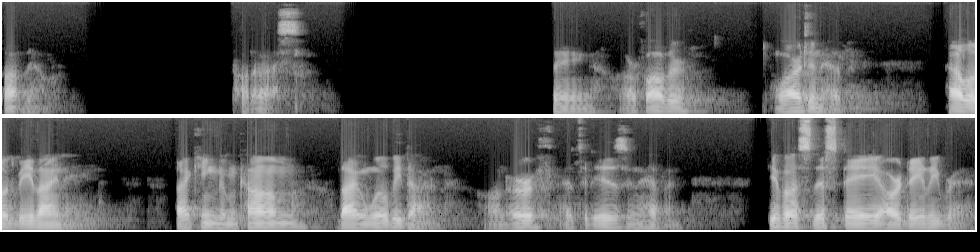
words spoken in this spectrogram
taught them, taught us, saying, Our Father, who art in heaven, hallowed be thy name. Thy kingdom come, thy will be done on earth as it is in heaven. Give us this day our daily bread,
